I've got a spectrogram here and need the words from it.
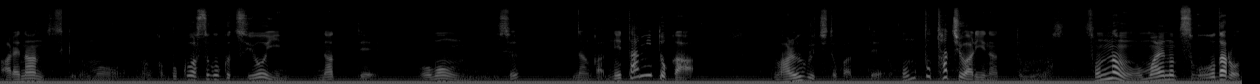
あれなんですけどもなんか僕はすごく強いなって思うんです。なんか妬みとか悪口とかってほんと立ち悪いなって思います。そんなのお前の都合だろっ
